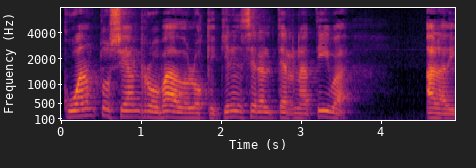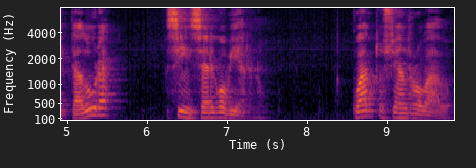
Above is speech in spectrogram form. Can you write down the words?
cuántos se han robado los que quieren ser alternativa a la dictadura sin ser gobierno. ¿Cuántos se han robado?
